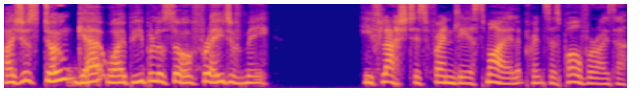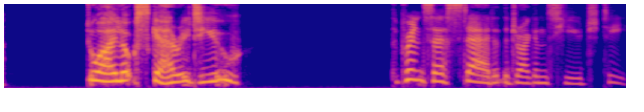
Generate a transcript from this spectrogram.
I just don't get why people are so afraid of me. He flashed his friendlier smile at Princess Pulverizer. Do I look scary to you? The princess stared at the dragon's huge teeth.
